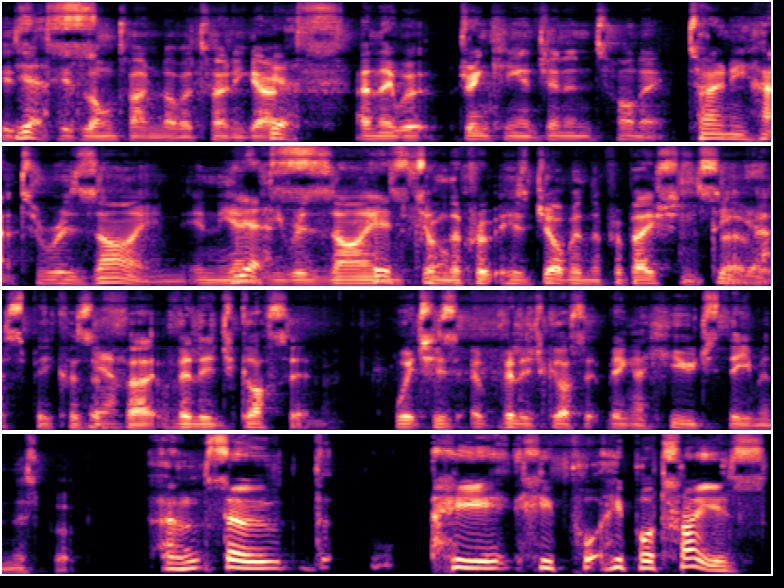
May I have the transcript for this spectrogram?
his, Yes. his longtime lover, Tony Garrett, Yes. and they were drinking a gin and tonic. Tony had to resign. In the end, Yes, he resigned his from the, job. pro- his job in the probation The, service because of yeah. uh, village gossip, which is uh, village gossip being a huge theme in this book. And so th- he he he portrays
